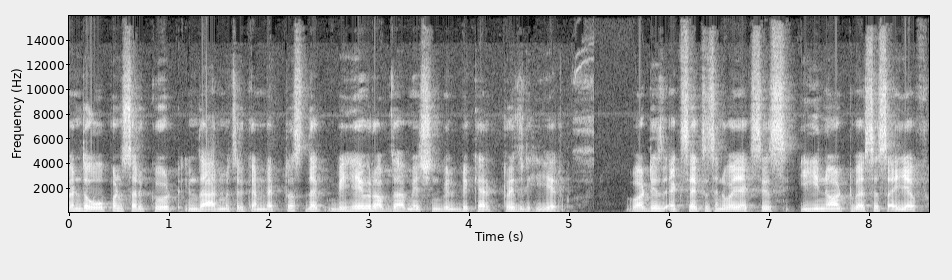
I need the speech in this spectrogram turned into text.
when the open circuit in the armature conductors, the behavior of the machine will be characterized here. What is x-axis and y-axis? E0 versus IF.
